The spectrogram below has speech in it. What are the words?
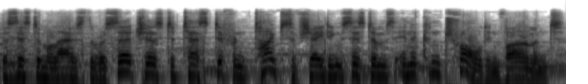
The system allows the researchers to test different types of shading systems in a controlled environment.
